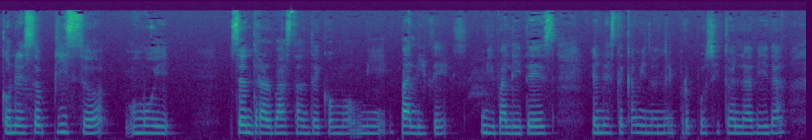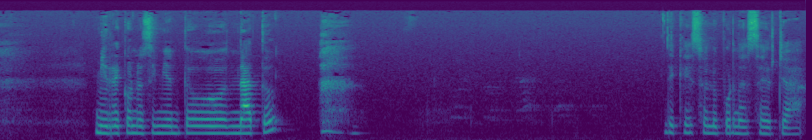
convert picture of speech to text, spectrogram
Con ese piso muy centrar bastante como mi validez, mi validez en este camino, en el propósito, en la vida, mi reconocimiento nato de que solo por nacer ya,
